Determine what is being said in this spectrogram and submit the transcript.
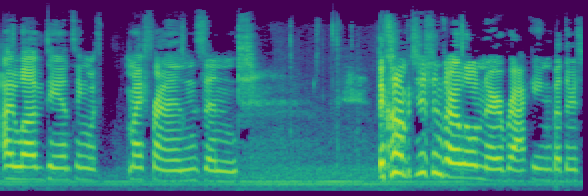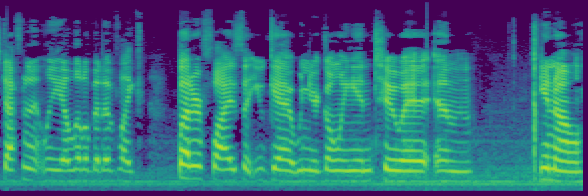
I love dancing with my friends and the competitions are a little nerve wracking, but there's definitely a little bit of like butterflies that you get when you're going into it and, you know,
